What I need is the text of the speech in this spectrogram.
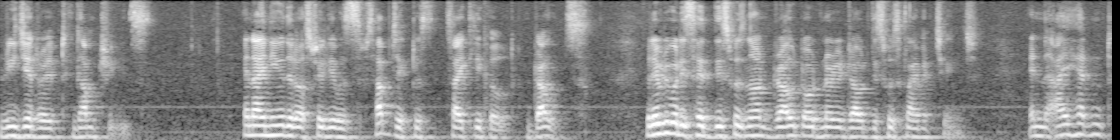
regenerate gum trees. And I knew that Australia was subject to cyclical droughts. But everybody said this was not drought, ordinary drought, this was climate change. And I hadn't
